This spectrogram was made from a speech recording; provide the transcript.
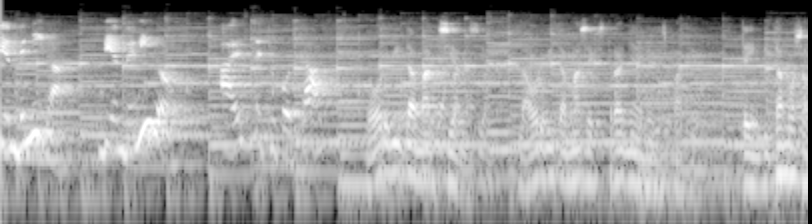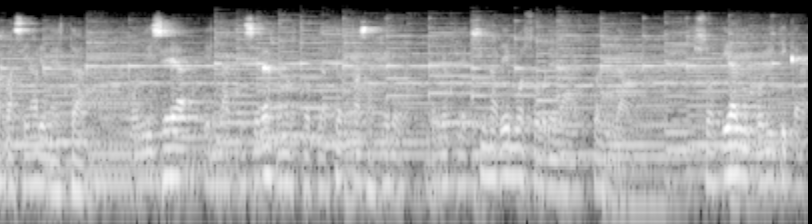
Bienvenida, bienvenido a este tu podcast. Órbita marciana, la órbita más extraña en el espacio. Te invitamos a pasear en esta odisea en la que serás nuestro placer pasajero. Reflexionaremos sobre la actualidad social y política.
